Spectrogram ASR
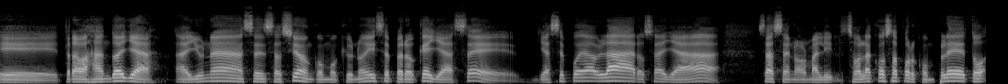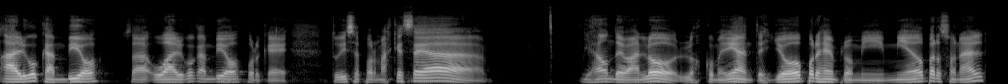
Eh, trabajando allá, hay una sensación como que uno dice, pero que ya sé, ya se puede hablar, o sea, ya, o sea, se normalizó la cosa por completo, algo cambió, o sea, o algo cambió, porque tú dices, por más que sea, ya donde van los comediantes. Yo, por ejemplo, mi miedo personal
